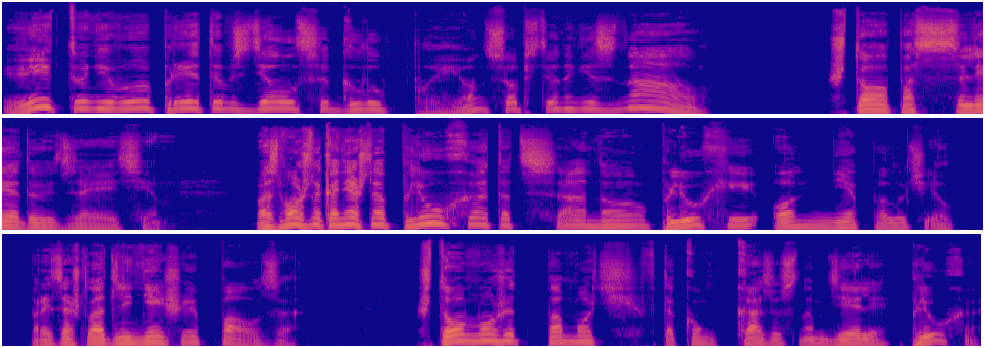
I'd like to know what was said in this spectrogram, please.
Вид у него при этом сделался глупый. Он, собственно, не знал, что последует за этим. Возможно, конечно, плюха от отца, но плюхи он не получил. Произошла длиннейшая пауза. Что может помочь в таком казусном деле? Плюха?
